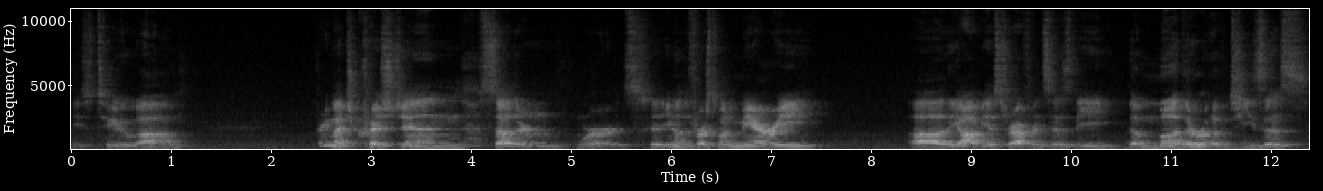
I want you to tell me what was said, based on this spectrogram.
These two um, pretty much Christian Southern words. You know, the first one, Mary, uh, the obvious reference is the, the mother of Jesus.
